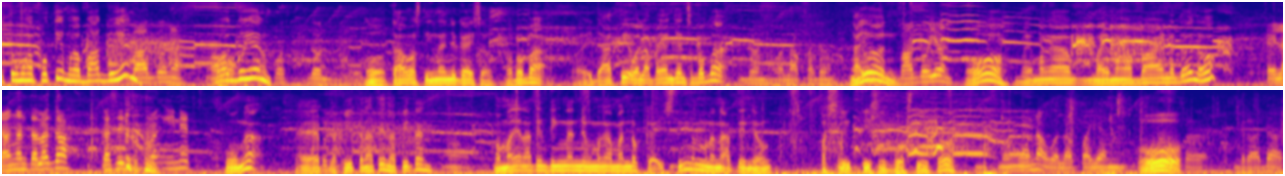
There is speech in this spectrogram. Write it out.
itong mga puti, mga bago yan. Bago na. Bago yan. Tapos doon, Oh, tapos tingnan nyo guys, oh, pababa. Oy, dati wala pa yan dyan sa baba. doon, wala pa doon. Ngayon. Doon, bago yon. Oh, may mga may mga bar na doon, oh. Kailangan talaga kasi sobrang init. Oo nga. Eh, lapitan natin, lapitan. Oo. Mamaya natin tingnan yung mga manok guys. Tingnan muna natin yung facilities ni boss dito. Nung una, wala pa yan Oo. sa gradas.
